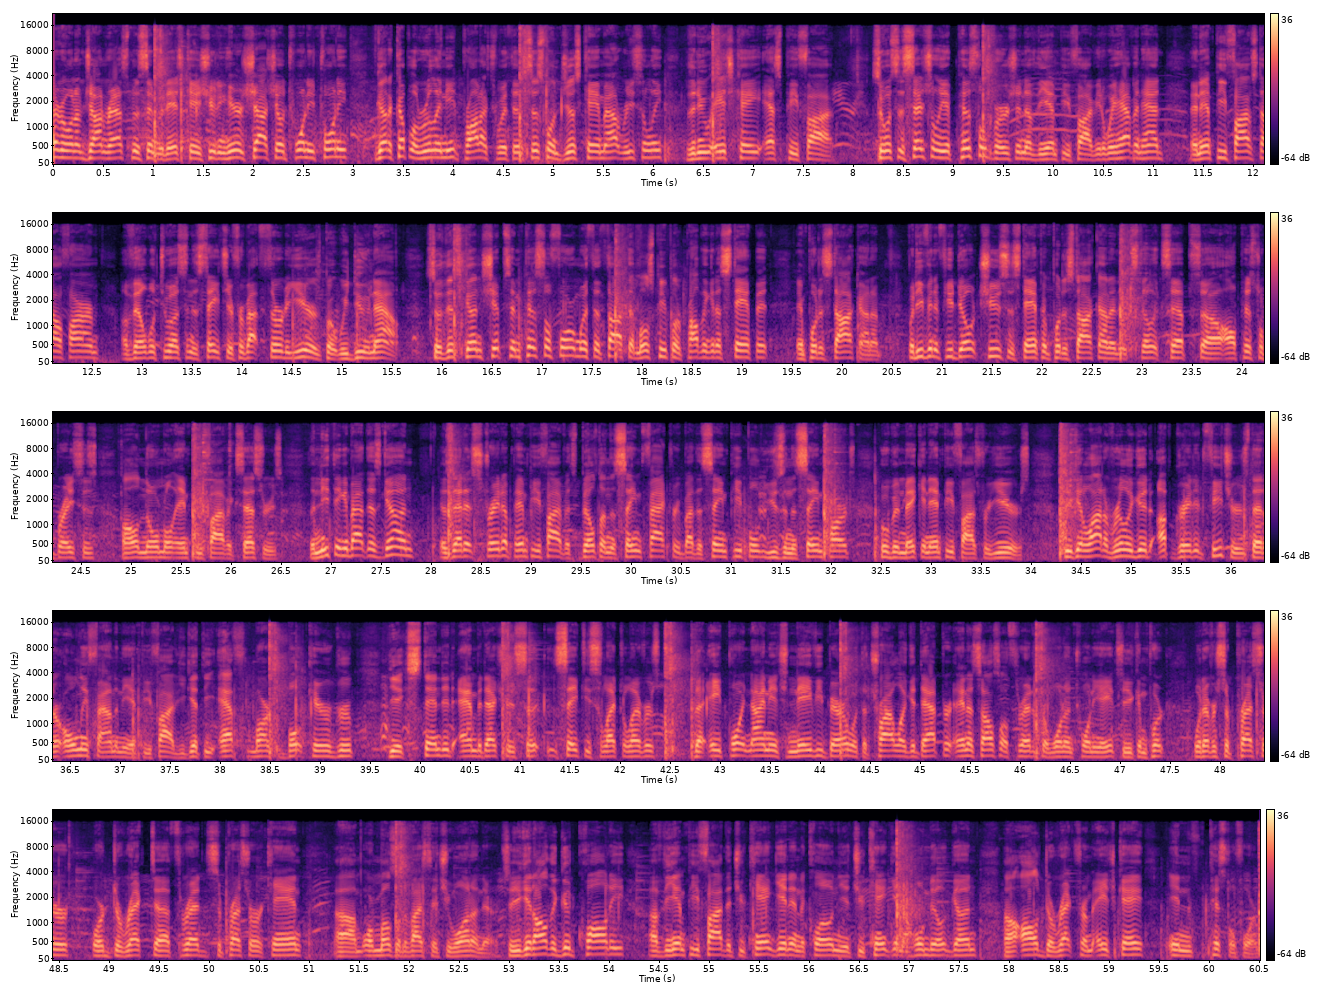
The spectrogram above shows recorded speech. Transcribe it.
Everyone, I'm John Rasmussen with HK Shooting here at SHOT Show 2020. We've got a couple of really neat products with us. This one just came out recently, the new HK SP5. So it's essentially a pistol version of the MP5. You know, we haven't had an MP5 style firearm available to us in the States here for about 30 years, but we do now. So this gun ships in pistol form with the thought that most people are probably gonna stamp it and put a stock on it. But even if you don't choose to stamp and put a stock on it, it still accepts uh, all pistol braces, all normal MP5 accessories. The neat thing about this gun is that it's straight up MP5. It's built on the same factory by the same people using the same parts who've been making MP5s for years. So you get a lot of really good upgraded features that are only found in the MP5. You get the F-marked bolt carrier group, the extended ambidextrous safety selector levers, the 8.9 inch Navy barrel with the tri-lug adapter, and it's also threaded for 1 in 28, so you can put whatever suppressor or direct uh, thread suppressor or can um, or muzzle device that you want on there. So you get all the good quality of the MP5 that you can't get in a clone, that you can't get in a home built gun, uh, all direct from HK in pistol form.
